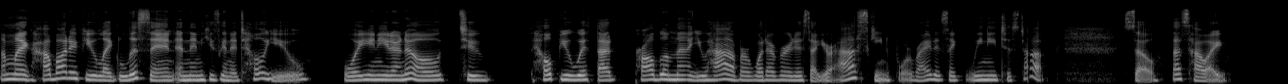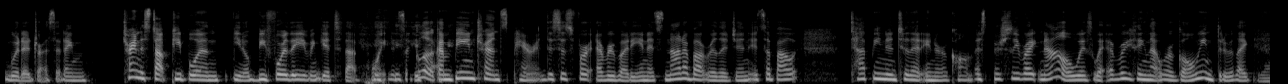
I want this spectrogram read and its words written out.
I'm like, how about if you like listen and then he's going to tell you what you need to know to help you with that problem that you have or whatever it is that you're asking for, right? It's like we need to stop. So that's how I would address it. I'm trying to stop people and, you know, before they even get to that point. It's like, yeah. look, I'm being transparent. This is for everybody. And it's not about religion. It's about tapping into that inner calm, especially right now with what, everything that we're going through. Like yeah.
